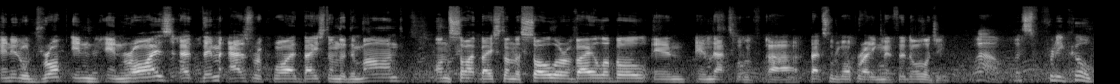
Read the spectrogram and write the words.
and it'll drop in and rise at them as required based on the demand on site, based on the solar available, and and that sort of uh, that sort of operating methodology. Wow, that's pretty cool.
